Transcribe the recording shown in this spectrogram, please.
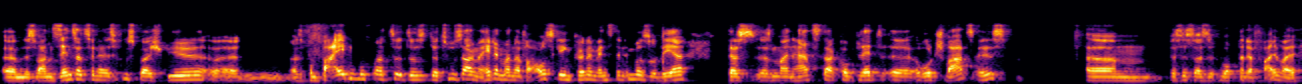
das war ein sensationelles Fußballspiel. Äh, also von beiden muss man dazu sagen, da hätte man davon ausgehen können, wenn es denn immer so wäre, dass, dass mein Herz da komplett äh, rot-schwarz ist. Ähm, das ist also überhaupt nicht der Fall, weil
